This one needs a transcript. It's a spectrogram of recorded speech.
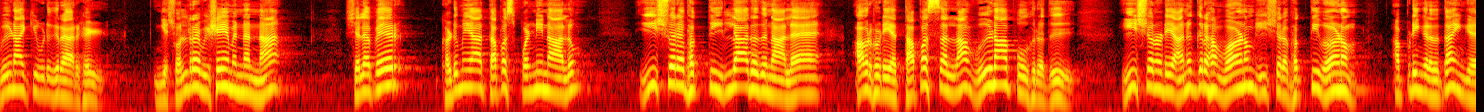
வீணாக்கி விடுகிறார்கள். இங்கே சொல்கிற விஷயம் என்னென்னா சில பேர் கடுமையாக தபஸ் பண்ணினாலும் ஈஸ்வர பக்தி இல்லாததுனால அவர்களுடைய தபஸெல்லாம் வீணாக போகிறது. ஈஸ்வரனுடைய அனுகிரகம் வேணும் ஈஸ்வர பக்தி வேணும் அப்படிங்கிறத தான் இங்கே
